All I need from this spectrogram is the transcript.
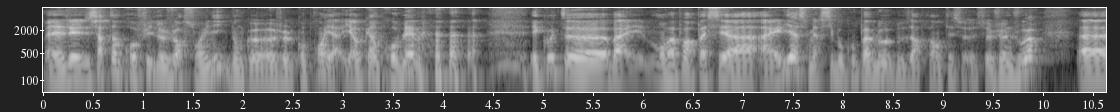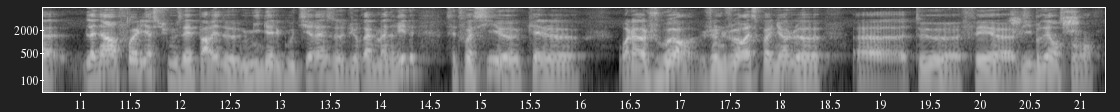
Bah, les, certains profils de joueurs sont uniques, donc je le comprends, il n'y a, a, aucun problème. Écoute, euh, bah, on va pouvoir passer à, Elias. Merci beaucoup Pablo de nous avoir présenté ce, jeune joueur. Euh, la dernière fois, Elias, tu nous avais parlé de Miguel Gutiérrez euh, du Real Madrid. Cette fois-ci, quel voilà, joueur, jeune joueur espagnol te fait vibrer en ce moment? euh,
